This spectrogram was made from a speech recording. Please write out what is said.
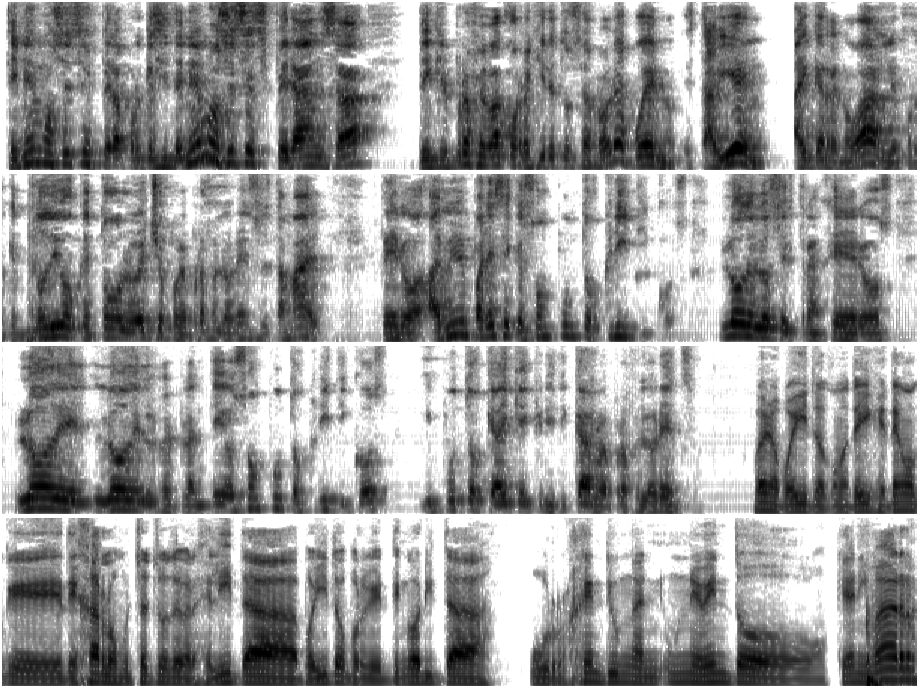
Tenemos esa esperanza, porque si tenemos esa esperanza de que el profe va a corregir estos errores, bueno, está bien, hay que renovarle, porque no digo que todo lo hecho por el profe Lorenzo está mal, pero a mí me parece que son puntos críticos. Lo de los extranjeros, lo, de, lo del replanteo, son puntos críticos y puntos que hay que criticarlo al profe Lorenzo. Bueno, Pollito, como te dije, tengo que dejar los muchachos de Bracelita, Pollito, porque tengo ahorita urgente un, un evento que animar.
